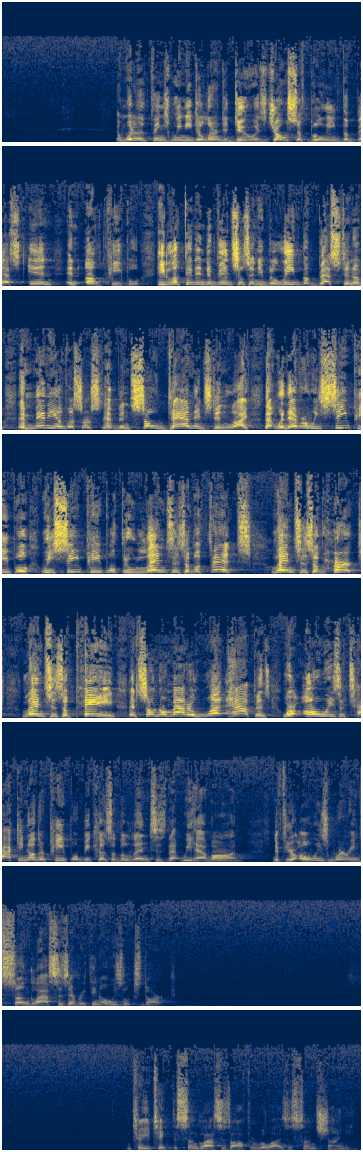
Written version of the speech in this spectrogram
And one of the things we need to learn to do is Joseph believed the best in and of people. He looked at individuals and he believed the best in them. And many of us are, have been so damaged in life that whenever we see people, we see people through lenses of offense lenses of hurt, lenses of pain. And so, no matter what happens, we're always attacking other people because of the lenses that we have on. If you're always wearing sunglasses, everything always looks dark. Until you take the sunglasses off and realize the sun's shining.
